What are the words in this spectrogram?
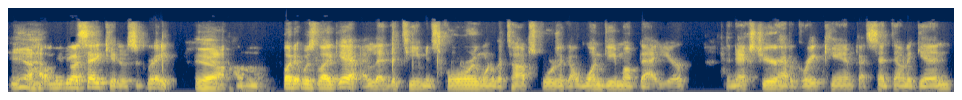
Yeah. I'm a USA kid. It was great. Yeah. Um, but it was like, yeah, I led the team in scoring, one of the top scores. I got one game up that year. The next year, have a great camp, got sent down again.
